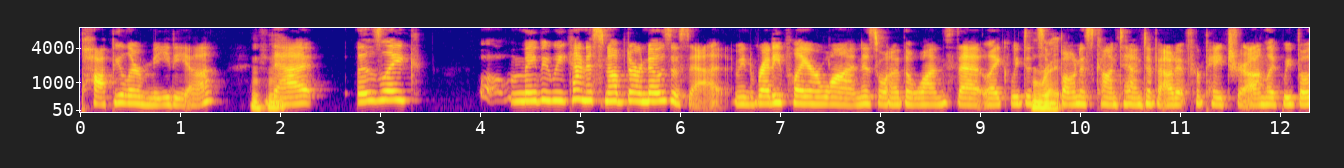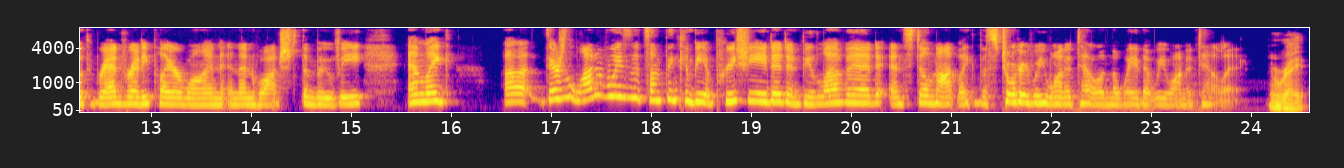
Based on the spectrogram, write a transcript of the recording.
popular media Mhm. that is like maybe we kind of snubbed our noses at. I mean, Ready Player One is one of the ones that like we did some Right. bonus content about it for Patreon. Like we both read Ready Player One and then watched the movie. And like uh there's a lot of ways that something can be appreciated and beloved and still not like the story we want to tell in the way that we want to tell it. Right.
